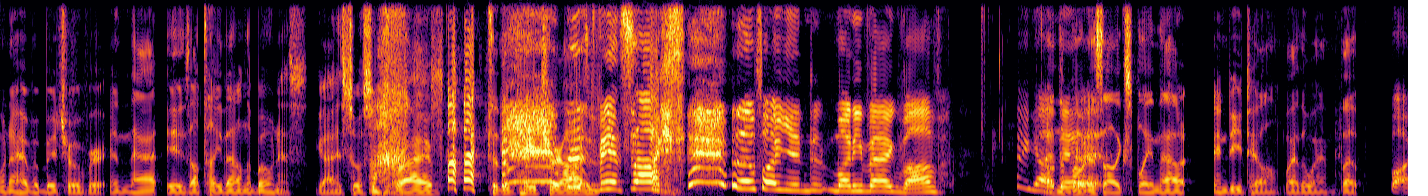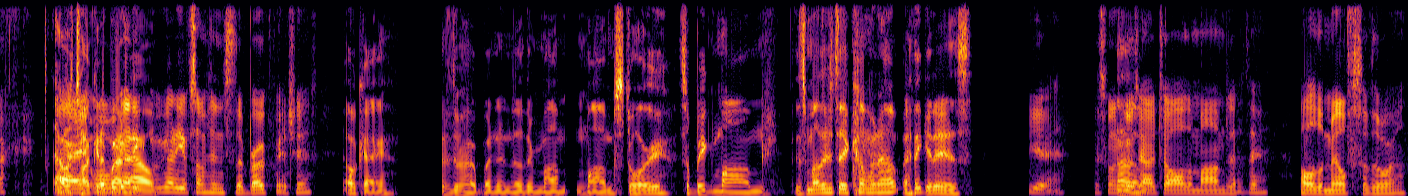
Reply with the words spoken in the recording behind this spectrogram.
when I have a bitch over, and that is I'll tell you that on the bonus, guys. So subscribe to the Patreon. This bit sucks. the fucking money bag Bob. God on the bonus. it. I'll explain that in detail, by the way. But Fuck. I was Alright, talking well, we about gotta, how- we gotta give something to the broke bitches. okay, been another mom mom story? It's a big mom. Is Mother's Day coming up? I think it is. Yeah. This one goes Um, out to all the moms out there, all the MILFs of the world.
